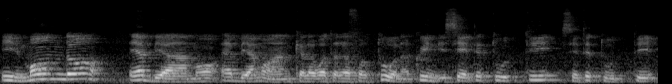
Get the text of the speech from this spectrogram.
il mondo e abbiamo, e abbiamo anche la ruota della fortuna, quindi siete tutti, siete tutti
